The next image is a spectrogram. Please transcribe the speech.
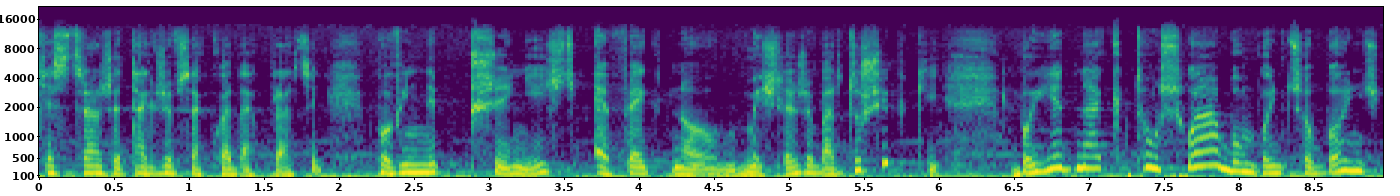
te straże także w zakładach pracy powinny przynieść efekt, no myślę, że bardzo szybki, bo jednak tą słabą bądź co bądź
